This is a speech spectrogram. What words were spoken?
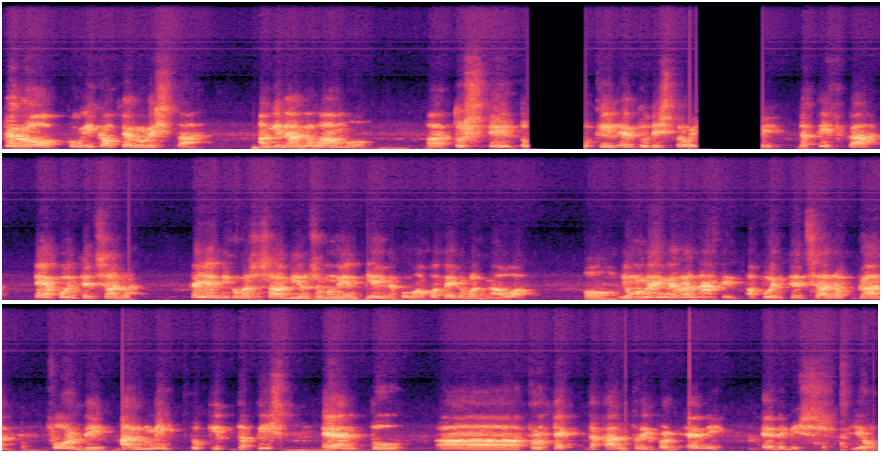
Pero kung ikaw terorista, ang ginagawa mo uh, to steal, to kill, and to destroy, the thief ka. Eh, appointed son of kaya hindi ko masasabi yun sa mga NPA na pumapatay ng wagngawa. Oh, yung mga general natin, appointed son of God for the army to keep the peace and to uh, protect the country from any enemies. Yun.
